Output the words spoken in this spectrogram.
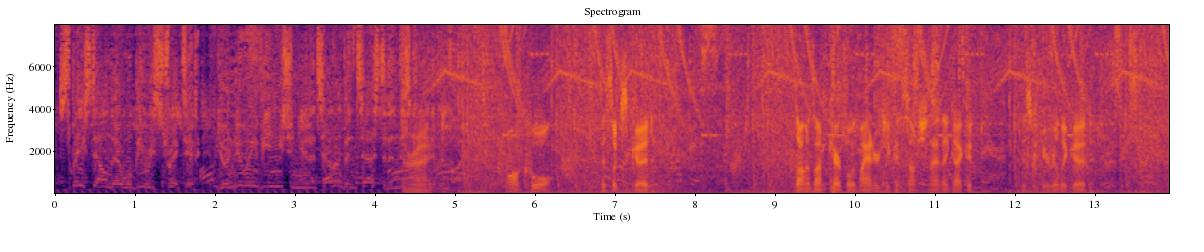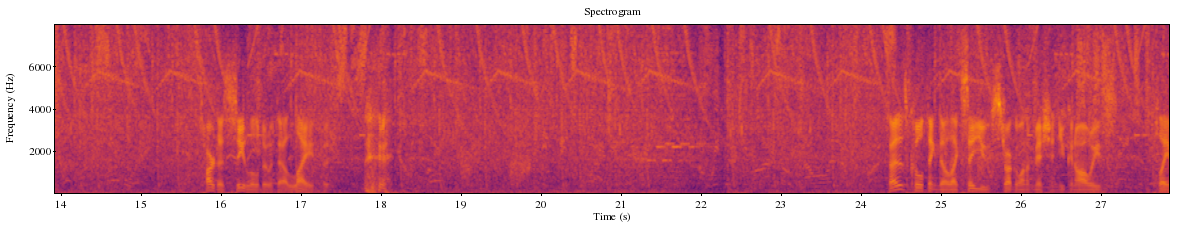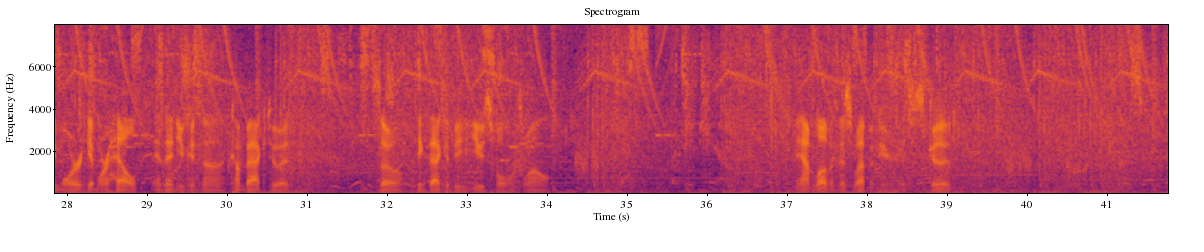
Space down there will be restricted. Your new aviation units haven't been tested in this of environment. Oh, cool. This looks good. As long as I'm careful with my energy consumption, I think I could... This could be really good. It's hard to see a little bit with that light, but... So that is a cool thing though, like say you struggle on a mission, you can always play more, get more health, and then you can uh, come back to it. So I think that could be useful as well. Yeah, I'm loving this weapon here. This is good.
